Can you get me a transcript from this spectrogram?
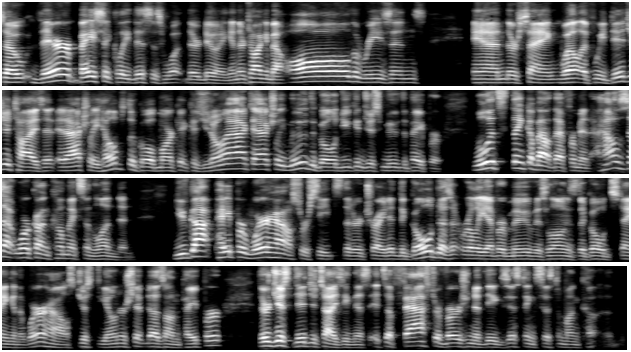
So they're basically, this is what they're doing. And they're talking about all the reasons. And they're saying, well, if we digitize it, it actually helps the gold market because you don't have to actually move the gold. You can just move the paper. Well, let's think about that for a minute. How does that work on COMEX in London? You've got paper warehouse receipts that are traded. The gold doesn't really ever move as long as the gold's staying in the warehouse, just the ownership does on paper. They're just digitizing this. It's a faster version of the existing system on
